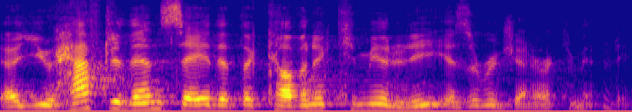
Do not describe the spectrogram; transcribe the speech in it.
Uh, you have to then say that the covenant community is a regenerate community.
